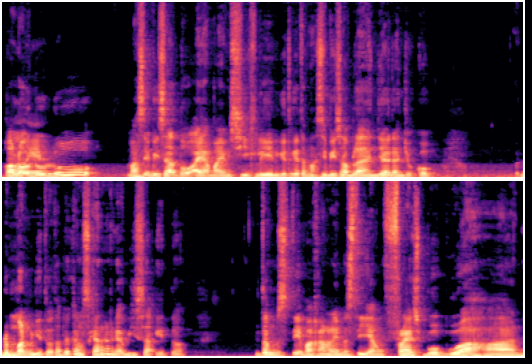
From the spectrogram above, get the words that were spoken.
Kalau Oh, iya. dulu masih bisa tuh ayam ayam sihlin gitu kita masih bisa belanja dan cukup demen gitu. Tapi kalau sekarang kan nggak bisa gitu. Kita mesti makanannya mesti yang fresh buah-buahan.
